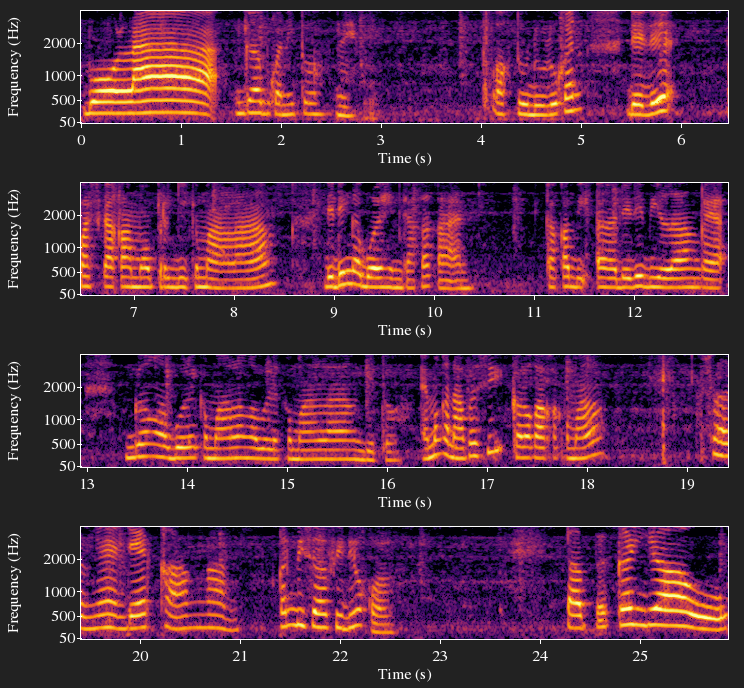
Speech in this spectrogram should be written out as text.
bola Enggak, bukan itu. Nih. Waktu dulu kan Dede pas kakak mau pergi ke Malang, Dede nggak bolehin kakak kan. Kakak bi- eh, Dede bilang kayak enggak nggak boleh ke Malang, nggak boleh ke Malang gitu. Emang kenapa sih kalau kakak ke Malang? Soalnya dia kangen Kan bisa video call. Tapi kan jauh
